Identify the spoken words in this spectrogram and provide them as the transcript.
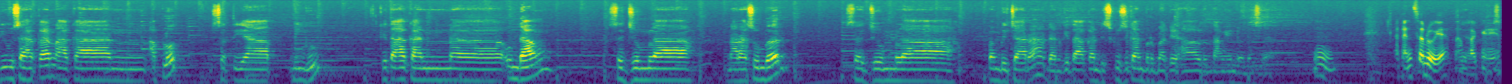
diusahakan akan upload setiap minggu. Kita akan uh, undang sejumlah narasumber, sejumlah pembicara dan kita akan diskusikan berbagai hal tentang Indonesia. Hmm. Akan seru ya tampaknya ya.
